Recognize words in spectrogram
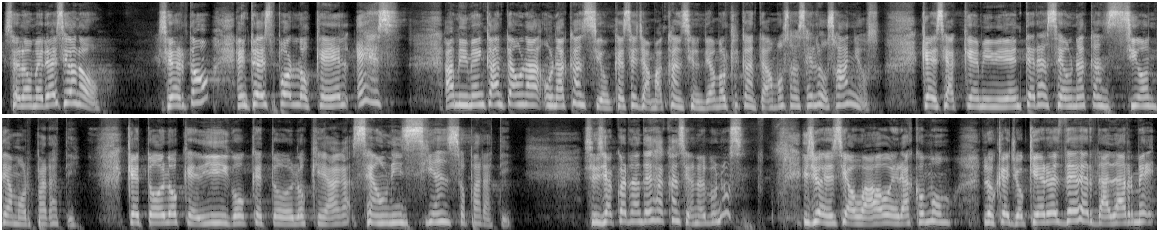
¿Se lo merece o no? ¿Cierto? Entonces, por lo que Él es. A mí me encanta una, una canción que se llama Canción de Amor que cantábamos hace los años, que decía que mi vida entera sea una canción de amor para ti, que todo lo que digo, que todo lo que haga sea un incienso para ti. ¿Sí se acuerdan de esa canción algunos? Y yo decía, wow, era como lo que yo quiero es de verdad darme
